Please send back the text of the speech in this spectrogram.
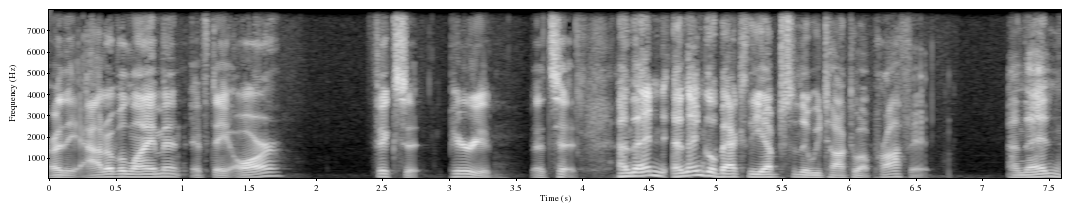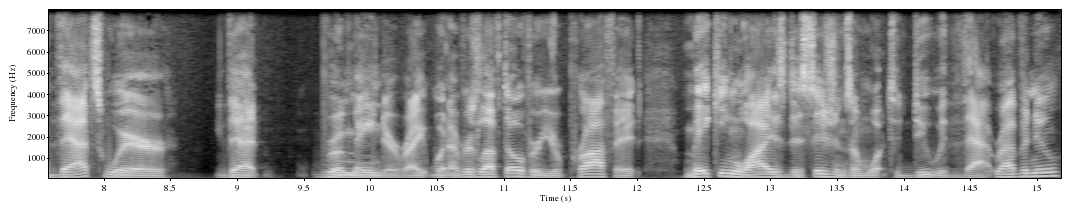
Are they out of alignment? If they are, fix it. Period. That's it. And then and then go back to the episode that we talked about profit. And then that's where that remainder, right? Whatever's left over, your profit, making wise decisions on what to do with that revenue,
